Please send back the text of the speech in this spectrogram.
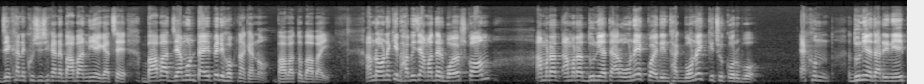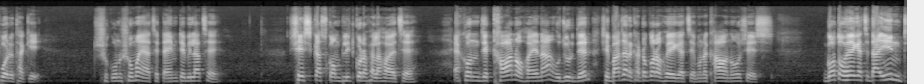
যেখানে খুশি সেখানে বাবা নিয়ে গেছে। বাবা যেমন টাইপেরই হোক না কেন, বাবা তো বাবাই। আমরা অনেকেই ভাবি যে আমাদের বয়স কম, আমরা আমরা দুনিয়াতে আর অনেক কয়দিন থাকব, অনেক কিছু করব। এখন দুনিয়াদারি নিয়েই পড়ে থাকি। কোন সময় আছে টাইম টেবিল আছে? শেষ কাজ কমপ্লিট করে ফেলা হয়েছে। এখন যে খাওয়ানো হয় না হুজুরদের, সে বাজার ঘাটও করা হয়ে গেছে মানে খাওয়ানোও শেষ। গত হয়ে গেছে দ্য ইন্ড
